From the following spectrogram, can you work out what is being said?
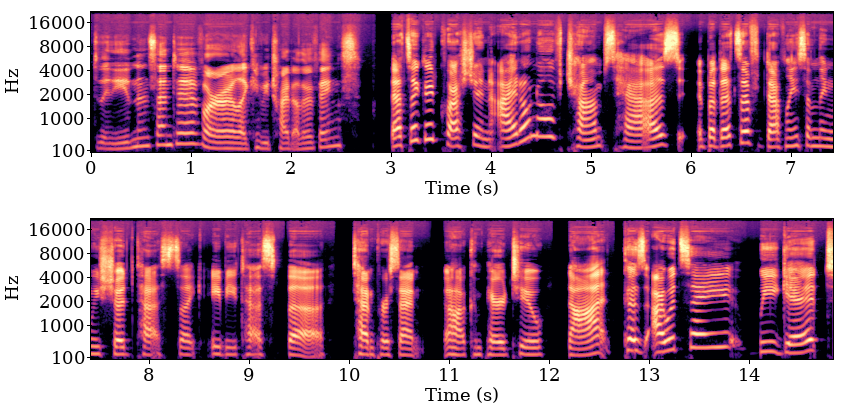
Do they need an incentive or like have you tried other things? That's a good question. I don't know if Chomps has, but that's a, definitely something we should test, like A B test the 10% uh, compared to not. Because I would say we get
